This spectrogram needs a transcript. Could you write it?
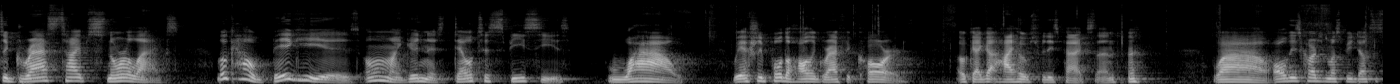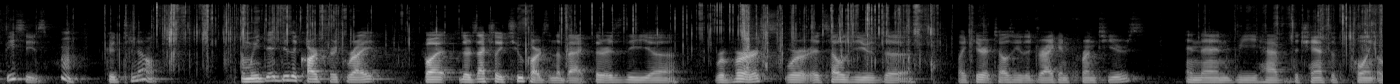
It's a grass type Snorlax. Look how big he is. Oh my goodness. Delta species. Wow. We actually pulled a holographic card. Okay, I got high hopes for these packs then. wow. All these cards must be Delta species. Hmm. Good to know. And we did do the card trick right, but there's actually two cards in the back. There is the uh, reverse, where it tells you the, like here it tells you the Dragon Frontiers, and then we have the chance of pulling a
